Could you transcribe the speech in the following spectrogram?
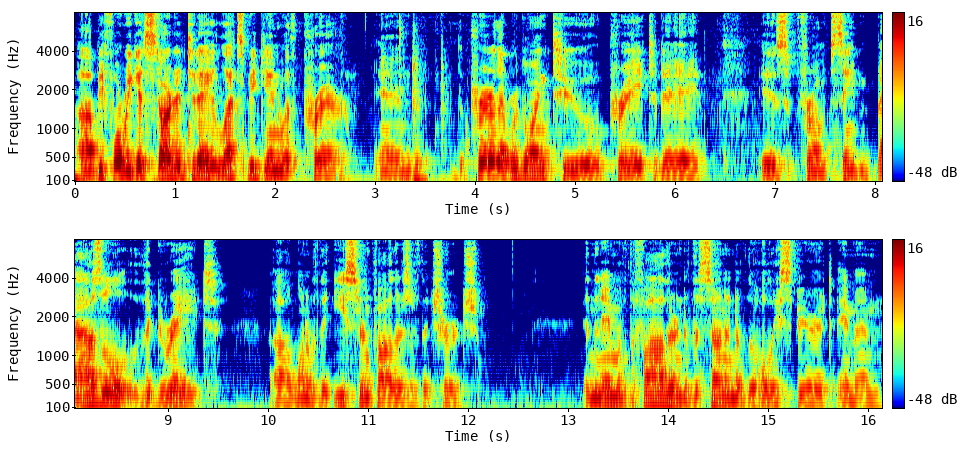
Uh, before we get started today, let's begin with prayer. And the prayer that we're going to pray today is from St. Basil the Great, uh, one of the Eastern Fathers of the Church. In the name of the Father, and of the Son, and of the Holy Spirit, amen.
